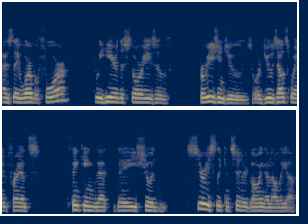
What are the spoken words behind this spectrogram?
as they were before? we hear the stories of Parisian Jews or Jews elsewhere in France thinking that they should seriously consider going on Aliyah.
